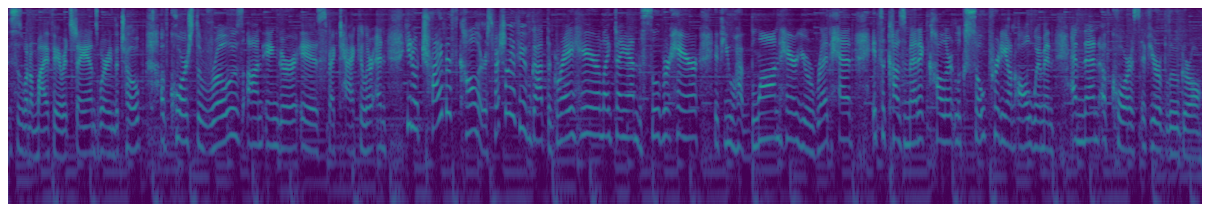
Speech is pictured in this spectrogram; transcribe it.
this is one of my favorites. Diane's wearing the taupe. Of course, the rose on Inger is spectacular. And, you know, try this color, especially if you've got the gray hair like Diane, the silver hair, if you have blonde hair, you're a redhead. It's a cosmetic cosmetic color. It looks so pretty on all women. And then, of course, if you're a blue girl,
